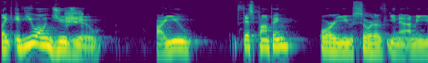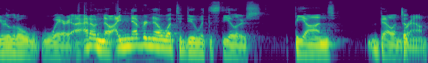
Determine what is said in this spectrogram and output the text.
like if you own Juju, are you fist pumping or you sort of you know? I mean, you're a little wary. I, I don't know. I never know what to do with the Steelers beyond Bell and Brown.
